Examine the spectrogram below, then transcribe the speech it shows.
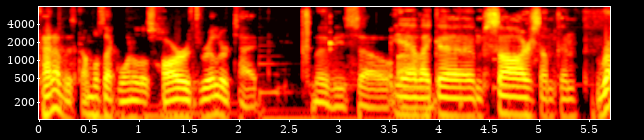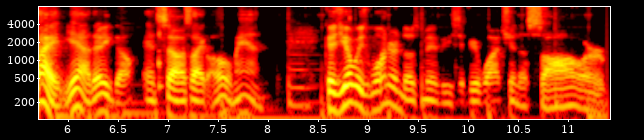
kind of it's almost like one of those horror thriller type movies. So Yeah, um, like um, Saw or something. right, yeah, there you go. And so I was like, oh man, because you always wonder in those movies if you're watching a Saw or,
